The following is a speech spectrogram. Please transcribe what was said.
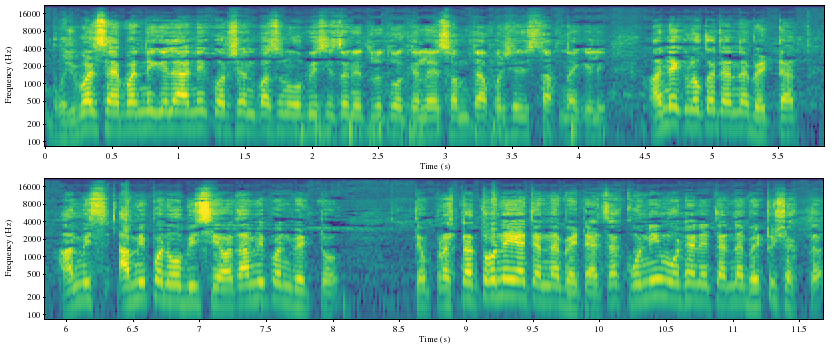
भुजबळ साहेबांनी गेल्या अनेक वर्षांपासून ओबीसीचं नेतृत्व केलंय समता परिषदेची स्थापना केली. अनेक लोक त्यांना भेटतात. आम्ही आम्ही पण ओबीसी आहोत आम्ही पण भेटतो. तो प्रश्न तो नाही आहे त्यांना भेटायचा. कोणी मोठ्या नेत्यांना भेटू शकतं?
